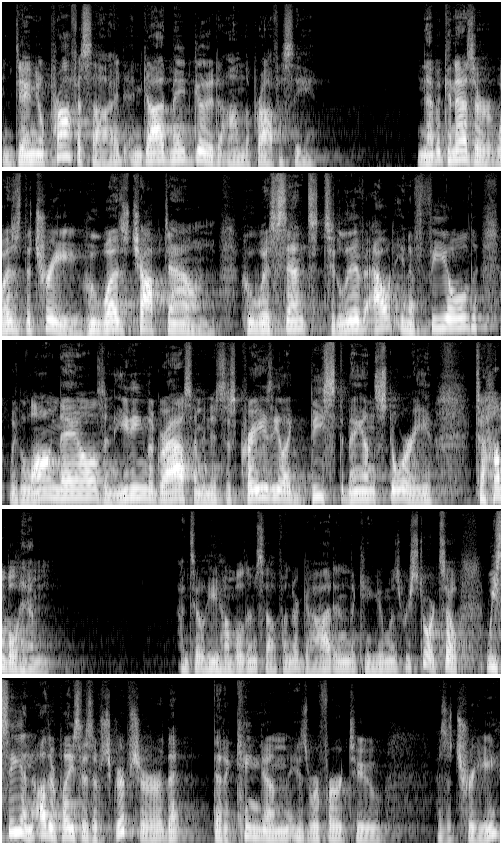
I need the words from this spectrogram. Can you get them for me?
And Daniel prophesied, and God made good on the prophecy. Nebuchadnezzar was the tree who was chopped down, who was sent to live out in a field with long nails and eating the grass. I mean, it's this crazy, like, beast man story to humble him until he humbled himself under God and the kingdom was restored. So we see in other places of Scripture that, that a kingdom is referred to as a tree.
